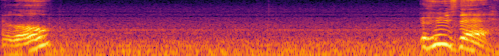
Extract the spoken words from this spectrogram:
Hello? Who's there?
